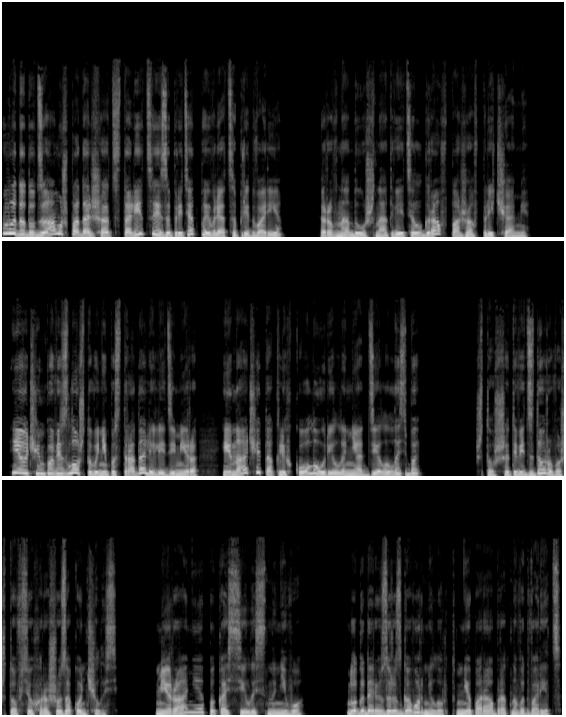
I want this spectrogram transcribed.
«Выдадут замуж подальше от столицы и запретят появляться при дворе», равнодушно ответил граф, пожав плечами. Ей очень повезло, что вы не пострадали, леди Мира, иначе так легко Лаурила не отделалась бы. Что ж, это ведь здорово, что все хорошо закончилось. Мирания покосилась на него. «Благодарю за разговор, милорд, мне пора обратно во дворец»,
